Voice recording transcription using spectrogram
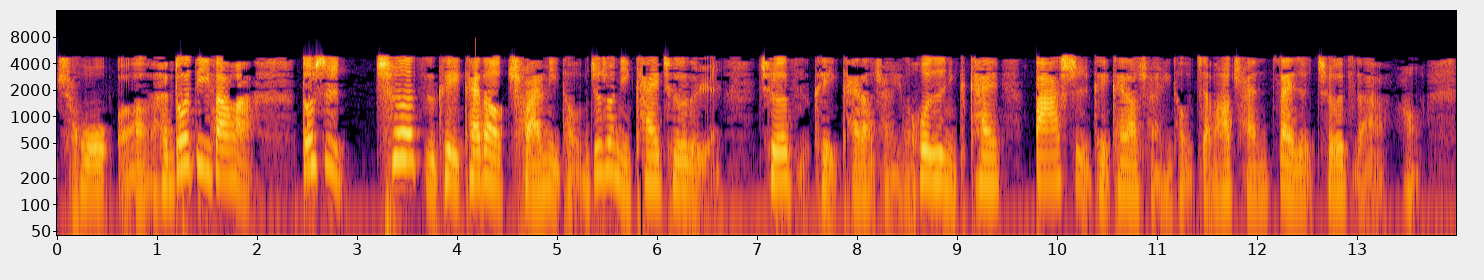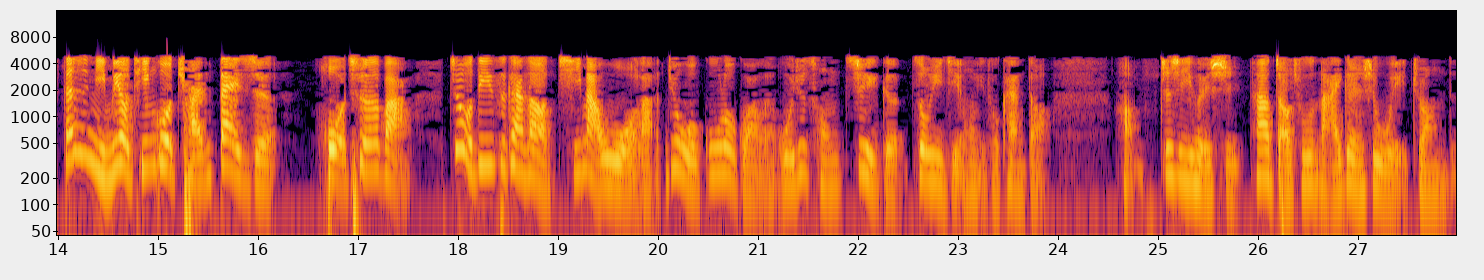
船，呃，很多地方啦，都是车子可以开到船里头。你就说你开车的人，车子可以开到船里头，或者是你开。巴士可以开到船里头，这样，然后船载着车子啊，好，但是你没有听过船带着火车吧？这我第一次看到，起码我啦，就我孤陋寡闻，我就从这个综艺节目里头看到，好，这是一回事。他要找出哪一个人是伪装的，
